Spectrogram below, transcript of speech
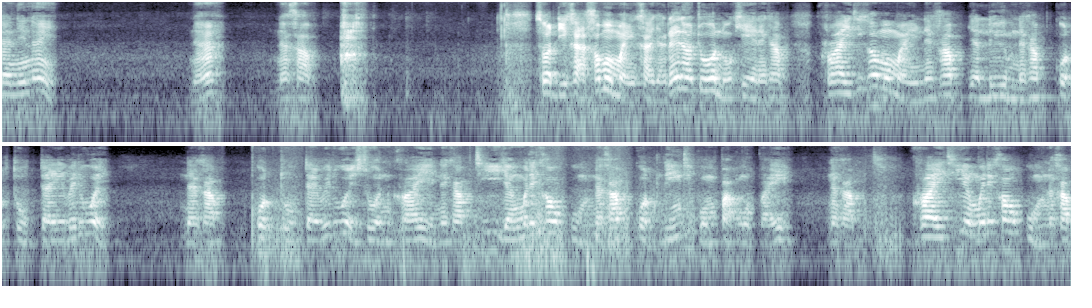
จะเน้นให้นะนะครับ สวัสดีค่ะ เข้ามาใหม่ค่ะ อยากได้ดาวโจนโอเคนะครับ ใครที่เข้ามาใหม่นะครับ อย่าลืมนะครับ กดถูกใจไว้ด้วยนะครับ กดถูกใจไว้ด้วยส่วนใครนะครับ ที่ยังไม่ได้เข้ากลุ่มนะครับ กดลิงก์ที่ผมปักหมุดไว้นะครับ ใครที่ยังไม่ได้เข้ากลุ่มนะครับ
